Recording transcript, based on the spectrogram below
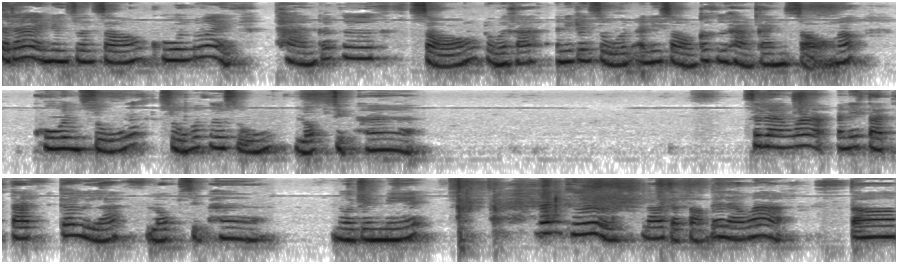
จะได้1ส่วน2คูณด้วย ฐานก็คือ2ถูกไหมคะ อันนี้เป็น 0 อันนี้ 2 ก็คือห่างกัน2เนาะ คูณสูง สูงก็คือสูงลบ15แสดงว่าอันนี้ตัดตัดก็เหลือลบ15หน่วยเป็นเมตร นั่นคือเราจะตอบได้แล้วว่า ตอบ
